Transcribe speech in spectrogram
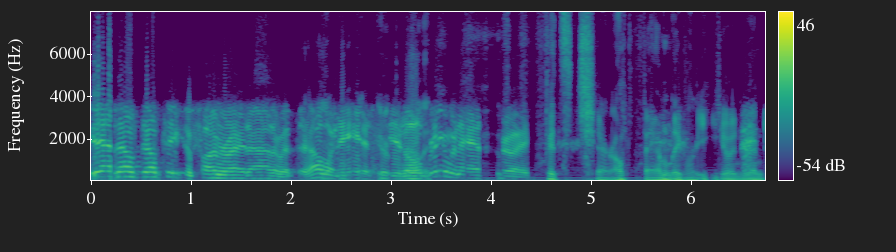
Yeah, they'll, they'll take the fun right out of it. The hell with it, you know. Bring an asteroid. Fitzgerald family reunion.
